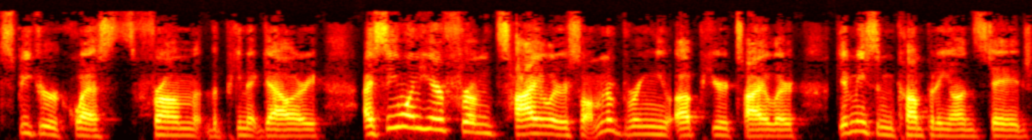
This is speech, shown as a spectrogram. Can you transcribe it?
speaker requests from the Peanut Gallery. I see one here from Tyler, so I'm going to bring you up here, Tyler. Give me some company on stage.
